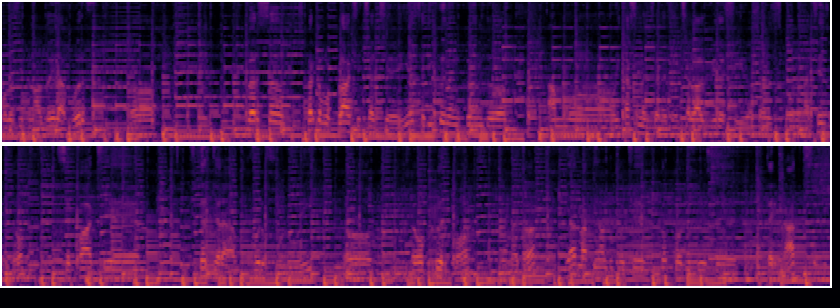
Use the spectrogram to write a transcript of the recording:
folosit un al doilea vârf. Uh, sper, să, sper că vă place ceea ce este. Din când în când uh, am uh, uitat să menționez în celălalt video și o să spun în acest video, se face ștergerea vârfului uh, pe o cârpă umedă, iar la final, după ce tot produsul este terminat, să zic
